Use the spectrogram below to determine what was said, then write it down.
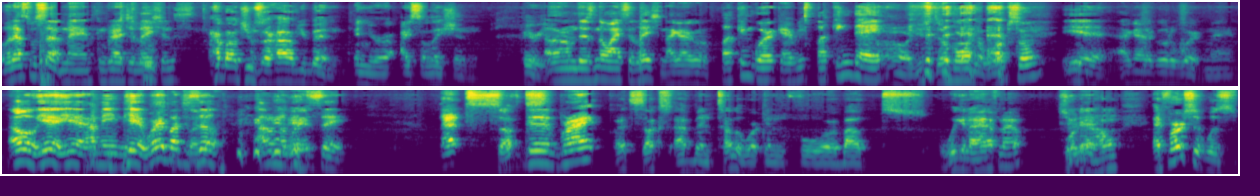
Well, that's what's up, man. Congratulations. How about you, sir? How have you been in your isolation Period. Um, there's no isolation. I gotta go to fucking work every fucking day. Oh, are you still going to work son? yeah, I gotta go to work, man. Oh yeah, yeah. I mean, yeah. Worry about yourself. I don't know what to say. That sucks. Good, Brian. That sucks. I've been teleworking for about a week and a half now. At home. At first, it was,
